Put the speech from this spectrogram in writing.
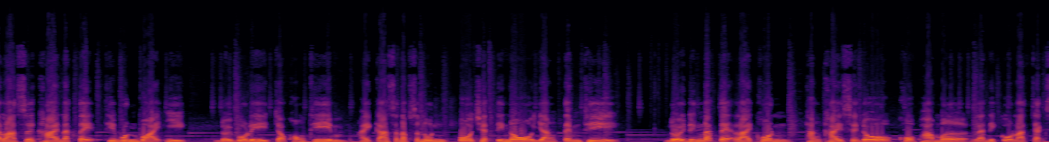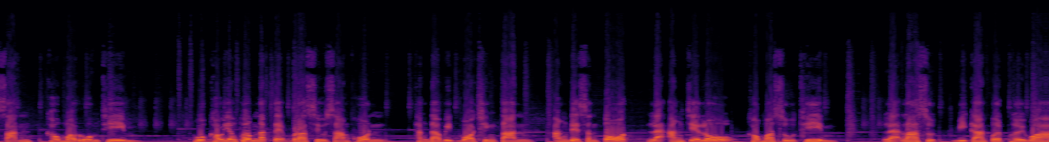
ตลาดซื้อขายนักเตะที่วุ่นวายอีก โดยโบรี่เจ้าของทีมให้การสนับสนุนโปเชตติโนอย่างเต็มที่ โดยดึงนักเตะหลายคนทั้งไคเซโด โคพาเมอร์ และนิโคลัสแจ็กสันเข้ามาร่วมทีม พวกเขายังเพิ่มนักเตะบราซิล 3 คน ทั้งดาวิดวอชิงตัน อังเดซันโตสและอังเจโลเข้ามาสู่ทีม และล่าสุดมีการเปิดเผยว่า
